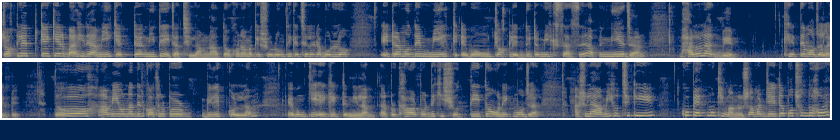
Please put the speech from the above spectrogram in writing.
চকলেট কেকের বাহিরে আমি কেকটা নিতেই চাচ্ছিলাম না। তখন আমাকে শোরুম থেকে ছেলেটা বলল, এটার মধ্যে মিল্ক এবং চকলেট দুইটা মিক্স আছে, আপনি নিয়ে যান। ভালো লাগবে, খেতে মজা লাগবে। তো আমি ওনাদের কথার উপর বিলিভ করলাম এবং কি এই কেকটা নিলাম। তারপর খাওয়ার পর দেখি সত্যিই তো অনেক মজা। আসলে আমি হচ্ছে কি, খুব একমুখী মানুষ। আমার যেটা পছন্দ হয়,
